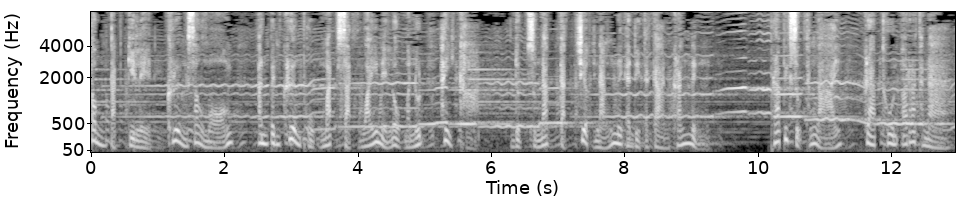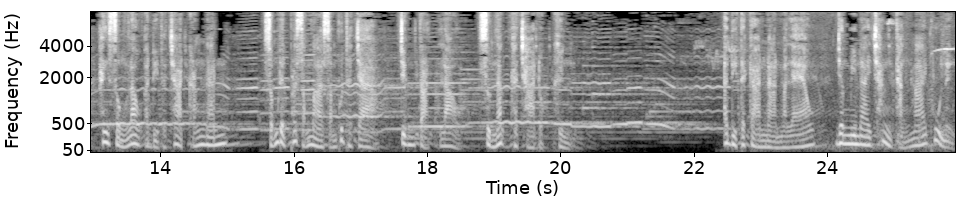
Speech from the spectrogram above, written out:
ต้องตัดกิเลสเครื่องเศร้าหมอง อันเป็นเครื่องผูกมัดสัตว์ไว้ในโลกมนุษย์ให้ขาด ดุจสุนัขกัดเชือกหนังในอดีตการครั้งหนึ่ง พระภิกษุทั้งหลายกราบทูลอาราธนาให้ทรงเล่าอดีตชาติครั้งนั้น สมเด็จพระสัมมาสัมพุทธเจ้าจึงตรัสเล่าสุนัขคชาดกขึ้น อดีตการนานมาแล้วยังมีนายช่างถังไม้ผู้หนึ่ง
